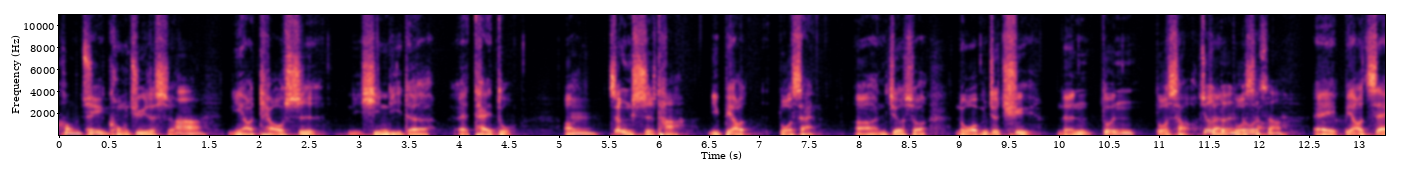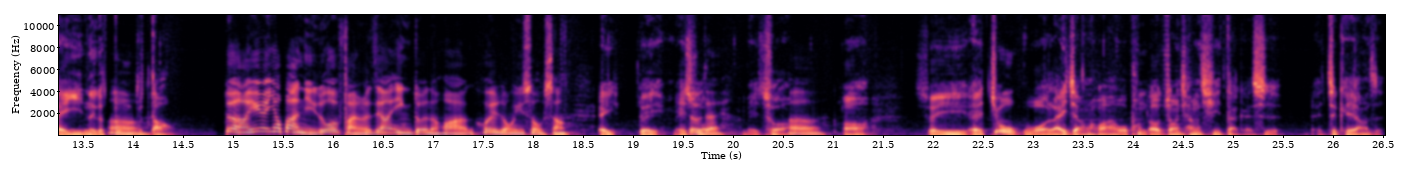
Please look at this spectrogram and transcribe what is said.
恐惧呃。恐惧的时候，嗯你要调试你心里的呃态度啊，嗯正视它，你不要躲闪啊，你就说，那我们就去，能蹲多少就蹲多少？哎，不要在意那个蹲不到。对啊，因为要不然你如果反而这样硬蹲的话，会容易受伤。哎，对，没错，对不对没错。嗯哦，所以，哎，就我来讲的话，我碰到撞墙期大概是哎这个样子，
